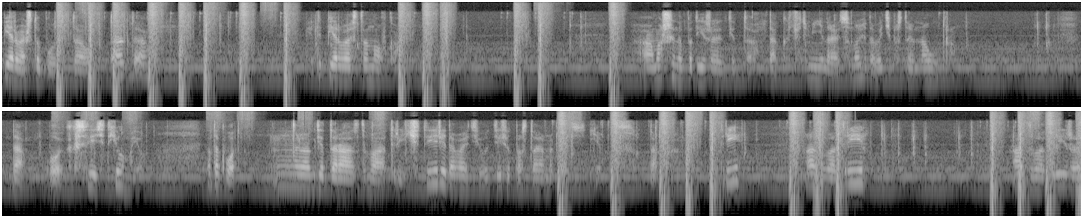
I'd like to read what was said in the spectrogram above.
первое, что будет, это вот так, да. Это первая остановка. А машина подъезжает где-то. Так, что-то мне не нравится ночь, давайте поставим на утро. Да, Ой, как светит, ё-моё. Ну так вот. Где-то раз, два, три, четыре. Давайте вот здесь вот поставим опять. Нет. Так. Три. Раз, два, три. Раз, два, три. Раз,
